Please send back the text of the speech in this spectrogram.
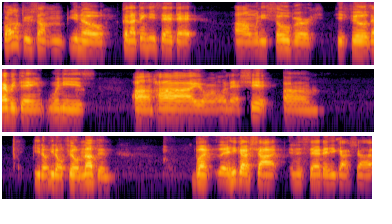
going through something. You know, because I think he said that um, when he's sober, he feels everything. When he's um, high or on that shit, um, you know, he don't feel nothing. But he got shot, and it's sad that he got shot.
